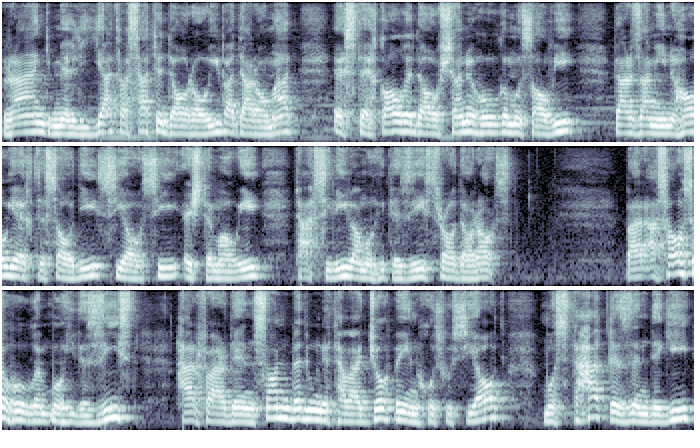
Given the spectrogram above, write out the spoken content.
رنگ ملیت و سطح دارایی و درآمد استحقاق داشتن حقوق مساوی در زمینه های اقتصادی، سیاسی، اجتماعی، تحصیلی و محیط زیست را داراست. بر اساس حقوق محیط زیست هر فرد انسان بدون توجه به این خصوصیات مستحق زندگی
